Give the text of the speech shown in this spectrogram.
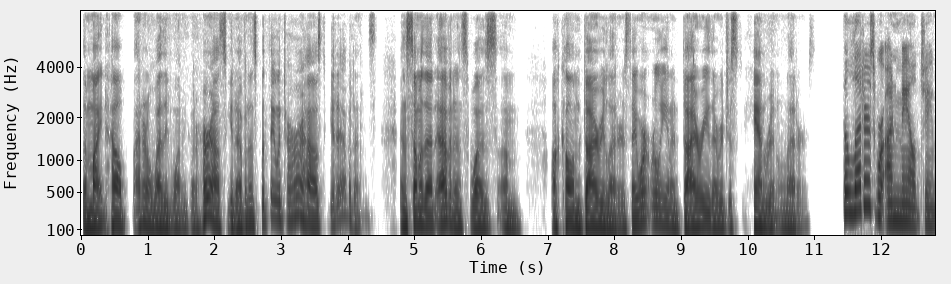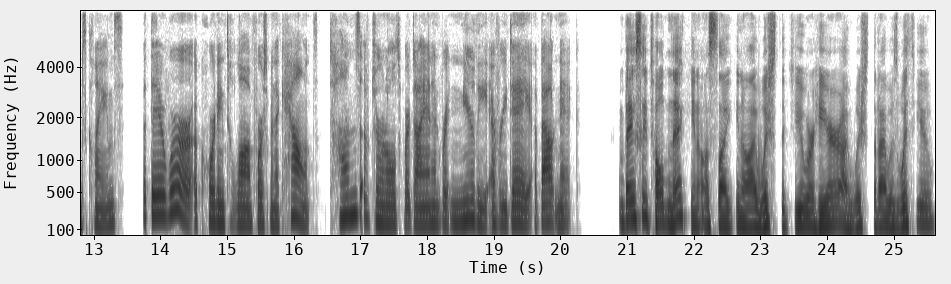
that might help. I don't know why they'd want to go to her house to get evidence, but they went to her house to get evidence. And some of that evidence was, um, I'll call them diary letters. They weren't really in a diary, they were just handwritten letters. The letters were unmailed, James claims, but there were, according to law enforcement accounts, tons of journals where Diane had written nearly every day about Nick. and basically told Nick, you know, it's like, you know, I wish that you were here. I wish that I was with you.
